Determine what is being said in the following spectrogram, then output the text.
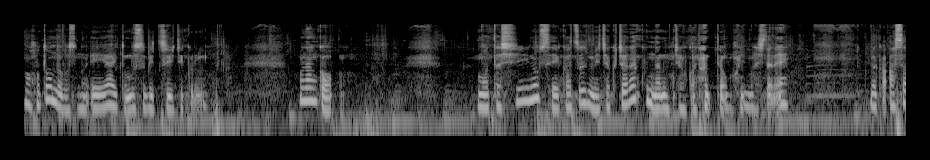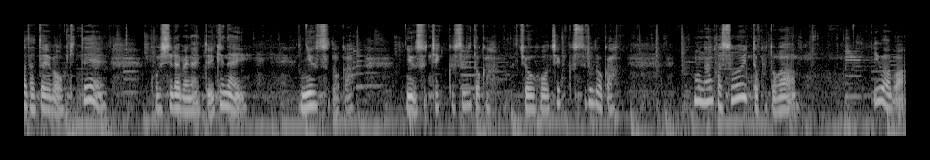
まあ、ほとんどがその AI と結びついてくる、まあ、なんか私の生活めちゃくちゃ楽になるんちゃうかなって思いましたね。なんか朝例えば起きてこう調べないといけないニュースとかニュースチェックするとか情報をチェックするとかもうなんかそういったことがいわば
